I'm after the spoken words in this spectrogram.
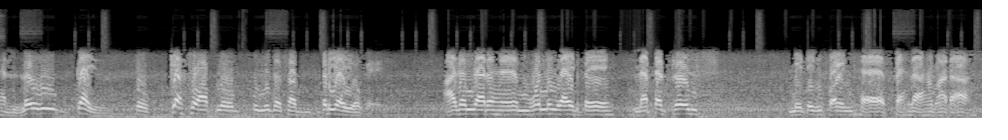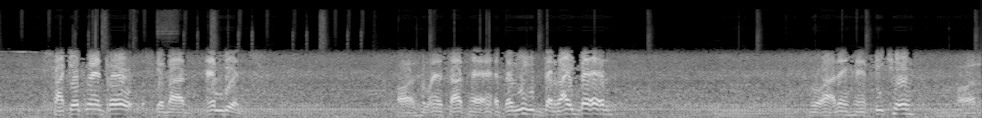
हेलो गाइस तो कैसे हो आप लोग उम्मीद है सब बढ़िया ही हो गए आज हम जा रहे हैं मॉर्निंग राइड पे लेपर्ड ट्रेल्स मीटिंग पॉइंट है पहला हमारा साकेत मेट्रो, उसके बाद एम्बियंस और हमारे साथ है रवि द राइडर वो आ रहे हैं पीछे और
